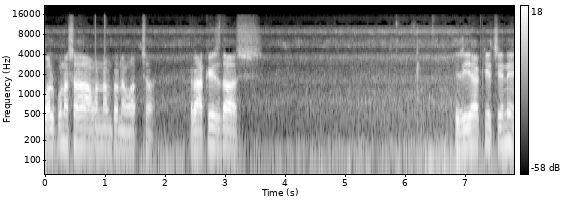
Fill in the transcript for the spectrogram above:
কল্পনা সাহা আমার নামটা নাও আচ্ছা। রাকেশ দাস। রিয়াকে চেনে?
